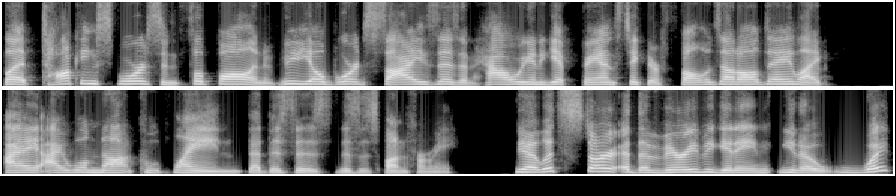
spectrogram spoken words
But talking sports and football and video board sizes and how are we're going to get fans take their phones out all day, like I, I will not complain that this is this is fun for me. Yeah, let's start at the very beginning. You know, what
